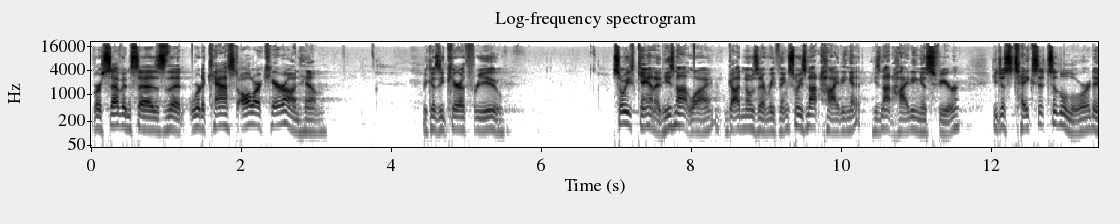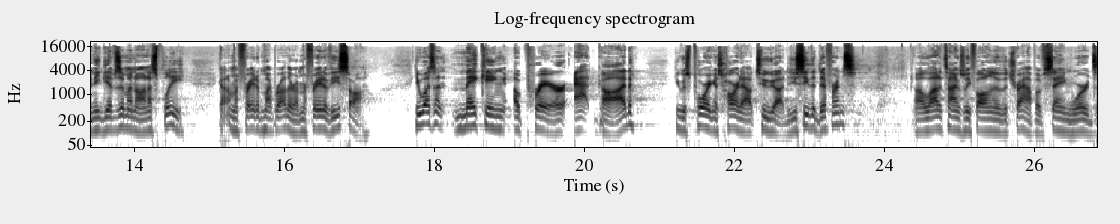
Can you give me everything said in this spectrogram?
verse 7 says that we're to cast all our care on him because he careth for you. So he's candid. He's not lying. God knows everything, so he's not hiding it. He's not hiding his fear. He just takes it to the Lord and he gives him an honest plea God, I'm afraid of my brother. I'm afraid of Esau. He wasn't making a prayer at God, he was pouring his heart out to God. Do you see the difference? A lot of times we fall into the trap of saying words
